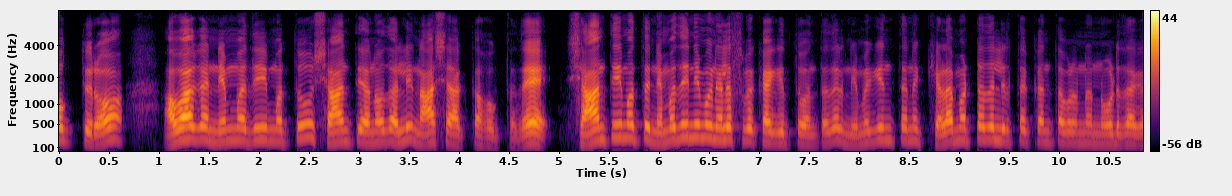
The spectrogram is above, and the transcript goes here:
ಹೋಗ್ತಿರೋ, ಅವಾಗ ನೆಮ್ಮದಿ ಮತ್ತು ಶಾಂತಿ ಅನ್ನೋದು ಅಲ್ಲಿ ನಾಶ ಆಗ್ತಾ ಹೋಗ್ತದೆ. ಶಾಂತಿ ಮತ್ತು ನೆಮ್ಮದಿ ನಿಮಗೆ ನೆಲೆಸಬೇಕಾಗಿತ್ತು ಅಂತಂದ್ರೆ ನಿಮಗಿಂತ ಕೆಳಮಟ್ಟದಲ್ಲಿ ಇರ್ತಕ್ಕಂಥವ್ರನ್ನ ನೋಡಿದಾಗ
